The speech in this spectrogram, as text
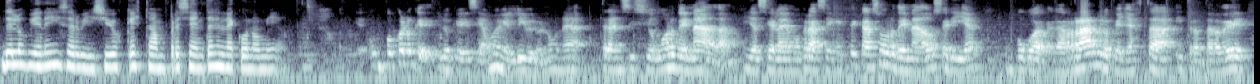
de los bienes y servicios que están presentes en la economía. Un poco lo que, lo que decíamos en el libro, ¿no? una transición ordenada y hacia la democracia. En este caso, ordenado sería un poco agarrar lo que ya está y tratar de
